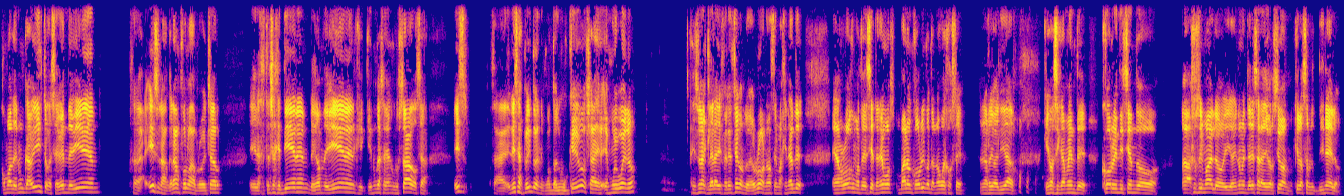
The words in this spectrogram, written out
combate nunca visto, que se vende bien. O sea, es una gran forma de aprovechar eh, las estrellas que tienen, de dónde vienen, que, nunca se habían cruzado, o sea, es, o sea, en ese aspecto, en cuanto al buqueo, ya es, muy bueno. Es una clara diferencia con lo de Raw, ¿no? O sea, imagínate, en Raw, como te decía, tenemos Baron Corbin contra Noel José, en la rivalidad, que es básicamente Corbin diciendo, ah, yo soy malo y a mí no me interesa la diversión, quiero hacer dinero.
